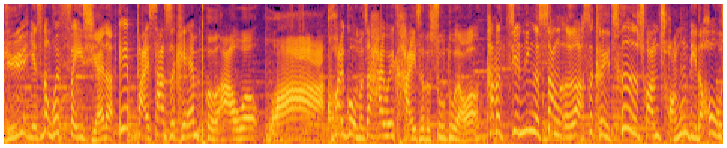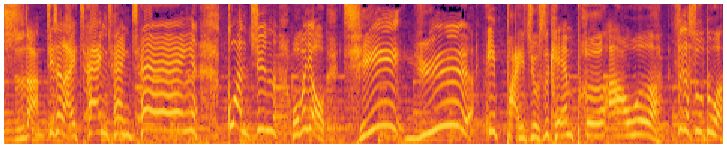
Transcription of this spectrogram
鱼，也是那种会飞起来的，一百三十 km per hour。哇，快过我们在 highway 开车的速度了哦。它的坚硬的上颚啊是可以刺穿床底的厚实的。接下来，切切切！冠军，我们有旗鱼，一百九十 km per hour，这个速度啊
